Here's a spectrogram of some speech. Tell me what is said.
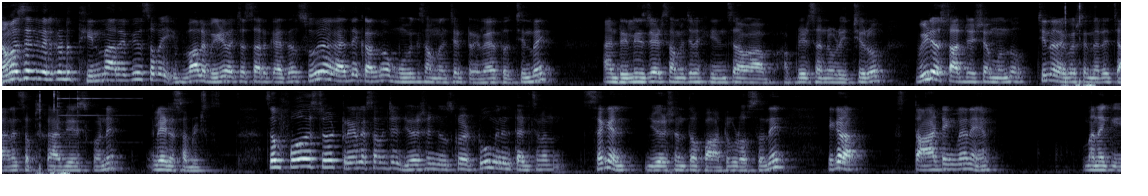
నమస్తే వెల్కమ్ టు థిన్మా రివ్యూ. సో ఇవాళ వీడియో వచ్చేసరికి అయితే సూర్య అయితే కాక మూవీకి సంబంధించిన ట్రైలర్ అయితే వచ్చింది. అండ్ రిలీజ్ డేట్ సంబంధించిన హింట్స్ అప్డేట్స్ అన్ని కూడా ఇచ్చారు. వీడియో స్టార్ట్ చేసే ముందు చిన్న రిక్వెస్ట్ ఏంటంటే ఛానల్ సబ్స్క్రైబ్ చేసుకోండి. లేటెస్ట్ అప్డేట్స్ సో ఫస్ట్ ట్రైలర్కి సంబంధించిన డ్యూరేషన్ చూసుకుంటే two minute thirty seven seconds డ్యూరేషన్తో పాటు కూడా వస్తుంది. ఇక్కడ స్టార్టింగ్లోనే మనకి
